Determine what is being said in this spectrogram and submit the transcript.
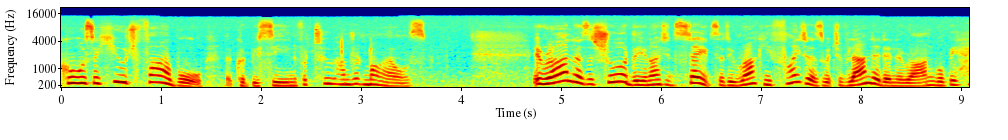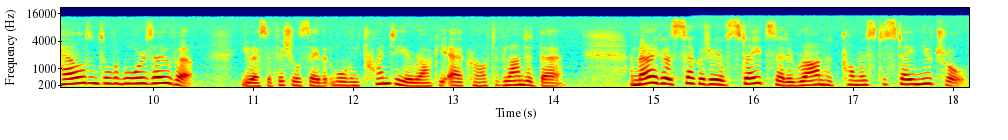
caused a huge fireball that could be seen for 200 miles. Iran has assured the United States that Iraqi fighters which have landed in Iran will be held until the war is over. U.S. officials say that more than 20 Iraqi aircraft have landed there. America's Secretary of State said Iran had promised to stay neutral.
